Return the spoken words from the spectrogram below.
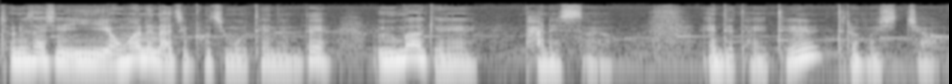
저는 사실 이 영화는 아직 보지 못했는데 음악에 반했어요. End title 들어보시죠.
